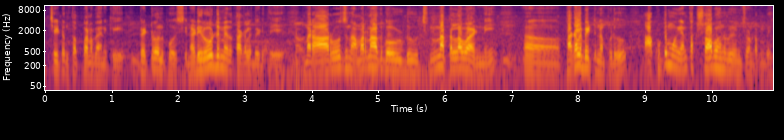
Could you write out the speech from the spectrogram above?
ఇచ్చేయటం తప్పు అన్నదానికి పెట్రోల్ పోసి నడి రోడ్డు మీద తగలబెడితే మరి ఆ రోజున అమర్నాథ్ గౌడ్ చిన్న పిల్లవాడిని తగలబెట్టినప్పుడు ఆ కుటుంబం ఎంత క్షోభ అనుభవించి ఉంటుంది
